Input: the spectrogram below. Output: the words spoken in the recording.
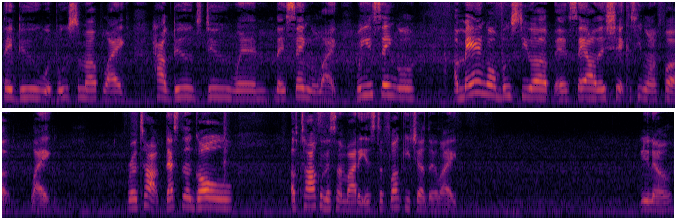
they do would boost them up, like how dudes do when they single. Like, when you single, a man gonna boost you up and say all this shit because he wanna fuck. Like, real talk. That's the goal of talking to somebody is to fuck each other. Like, you know,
